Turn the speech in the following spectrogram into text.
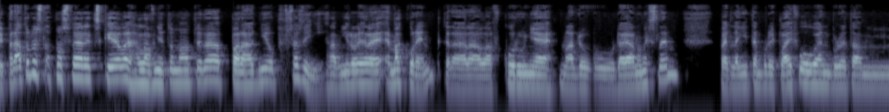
Vypadá to dost atmosféricky, ale hlavně to má teda parádní obsazení. Hlavní roli hraje Emma Corrin, která hrála v Koruně mladou Dianu, myslím. Vedle ní tam bude Clive Owen, bude tam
